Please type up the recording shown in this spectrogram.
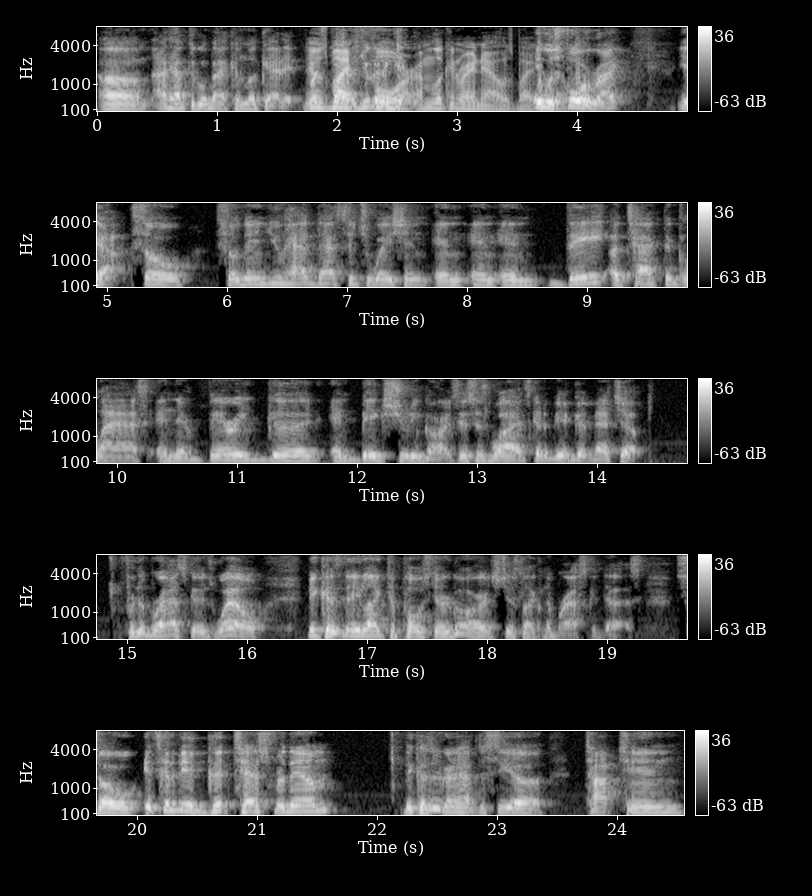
Um, I'd have to go back and look at it. It was by yeah, 4 get, I'm looking right now. It was by. It four. was four, right? Yeah. So so then you have that situation, and and and they attack the glass, and they're very good and big shooting guards. This is why it's going to be a good matchup for Nebraska as well, because they like to post their guards just like Nebraska does. So it's going to be a good test for them because they're going to have to see a top ten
